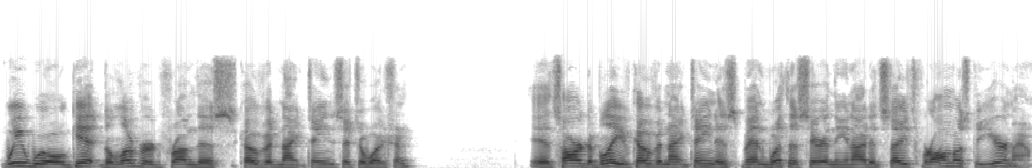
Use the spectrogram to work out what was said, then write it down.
we will get delivered from this COVID 19 situation. It's hard to believe COVID 19 has been with us here in the United States for almost a year now.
